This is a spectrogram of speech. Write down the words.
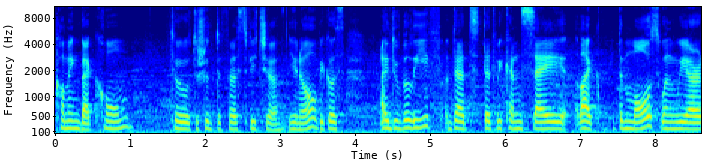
coming back home to, to shoot the first feature, you know, because I do believe that that we can say like the most when we are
